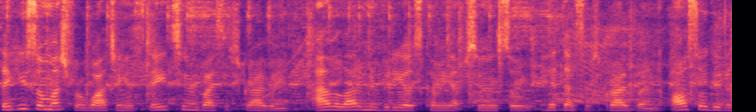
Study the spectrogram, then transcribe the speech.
Thank you so much for watching and stay tuned by subscribing. I have a lot of new videos coming up soon, so hit that subscribe button. Also give a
